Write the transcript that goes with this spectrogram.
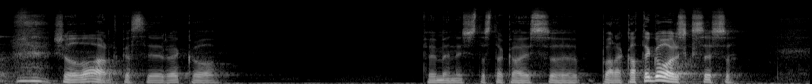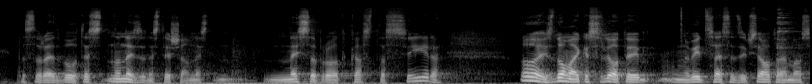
šo vārdu, kas ir ekofeminists. Tas tā kā es eh, pārāk kategorisks esmu. Tas varētu būt. Es, nu, nezinu, es tiešām nes, nesaprotu, kas tas ir. Uh, O, es domāju, ka es ļoti vidas aizsardzības jautājumos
